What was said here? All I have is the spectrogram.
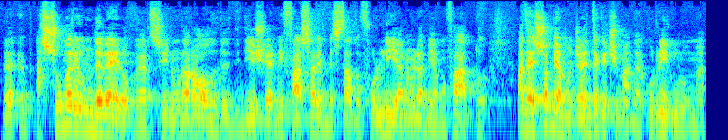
Eh, assumere un developers in una role di dieci anni fa sarebbe stato follia, noi l'abbiamo fatto. Adesso abbiamo gente che ci manda il curriculum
